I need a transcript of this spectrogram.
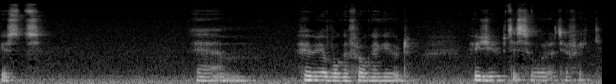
just eh, hur jag vågar fråga Gud hur djupt det såret jag fick.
